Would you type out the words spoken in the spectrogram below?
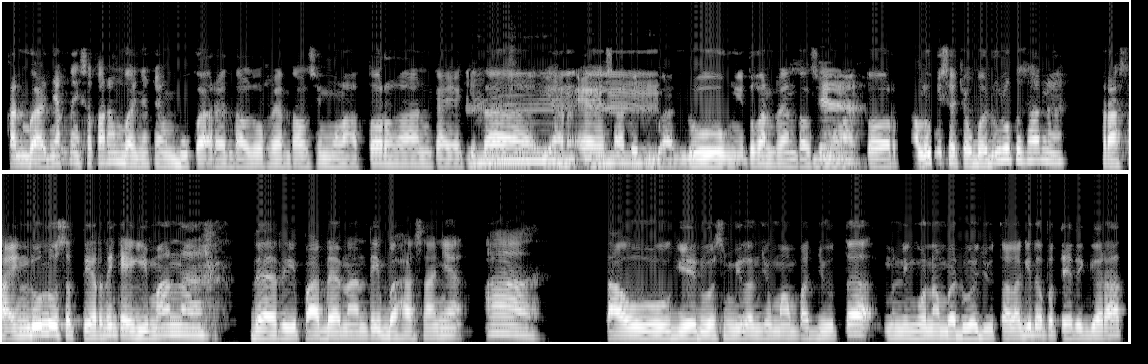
kan banyak nih sekarang banyak yang buka rental rental simulator kan kayak kita Hmm, IRS ada di hmm. Bandung itu kan rental Ya. simulator lalu bisa coba dulu ke sana rasain dulu setir nih kayak gimana daripada nanti bahasanya ah tahu G29 cuma 4 juta mending gua nambah 2 juta lagi dapat T300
